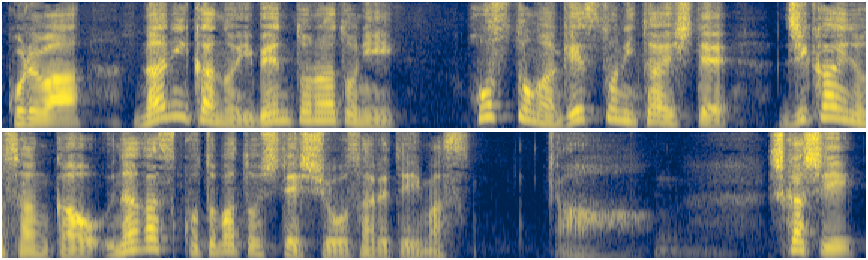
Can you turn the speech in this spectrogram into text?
これは何かのイベントの後にホストがゲストに対して次回の参加を促す言葉として使用されています。ああしかし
